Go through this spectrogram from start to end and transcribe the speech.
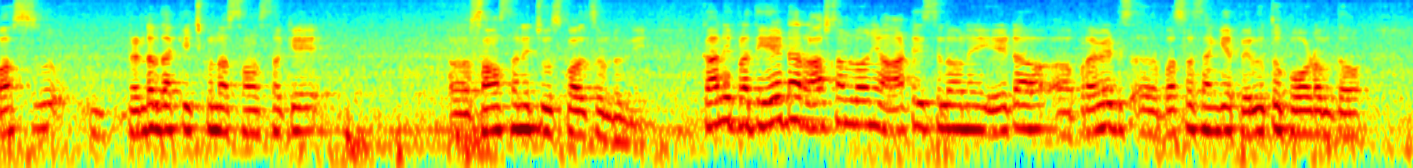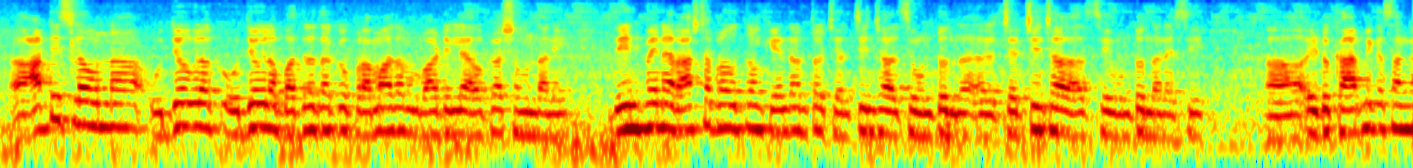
బస్సు టెండర్ దక్కించుకున్న సంస్థకే సంస్థని చూసుకోవాల్సి ఉంటుంది. కానీ ప్రతి ఏటా రాష్ట్రంలోని ఆర్టీసీలోని ఏటా ప్రైవేట్ బస్సుల సంఖ్య పెరుగుతూ పోవడంతో ఆర్టీసీలో ఉన్న ఉద్యోగులకు ఉద్యోగుల భద్రతకు ప్రమాదం వాటిల్లే అవకాశం ఉందని దీనిపైన రాష్ట్ర ప్రభుత్వం కేంద్రంతో చర్చించాల్సి ఉంటుంద చర్చించాల్సి ఉంటుందనేసి ఇటు కార్మిక సంఘ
